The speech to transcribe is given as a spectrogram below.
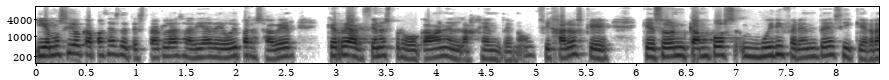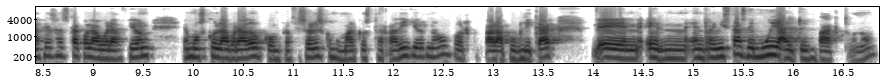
y hemos sido capaces de testarlas a día de hoy para saber qué reacciones provocaban en la gente, ¿no? Fijaros que, que son campos muy diferentes y que gracias a esta colaboración hemos colaborado con profesores como Marcos Terradillos, ¿no? para publicar en, en, revistas de muy alto impacto, ¿no?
